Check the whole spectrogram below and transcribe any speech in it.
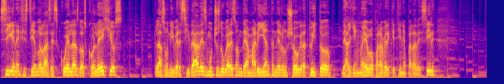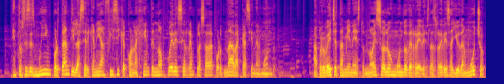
siguen existiendo las escuelas, los colegios, las universidades, muchos lugares donde amarían tener un show gratuito de alguien nuevo para ver qué tiene para decir. Entonces es muy importante y la cercanía física con la gente no puede ser reemplazada por nada casi en el mundo. Aprovecha también esto, no es solo un mundo de redes, las redes ayudan mucho,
